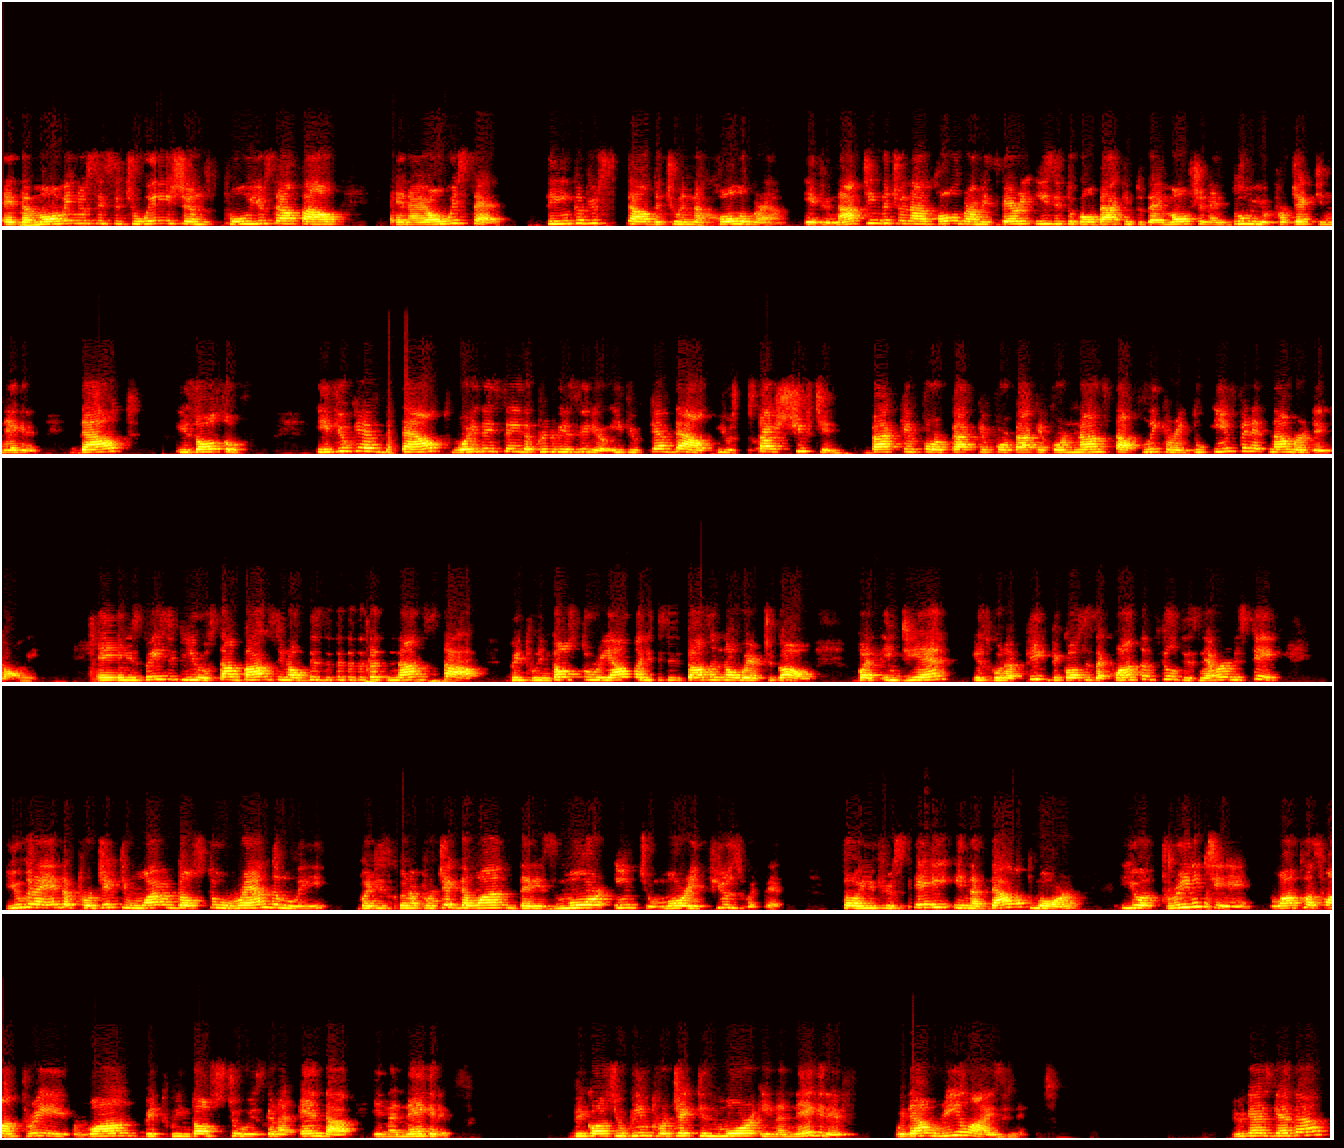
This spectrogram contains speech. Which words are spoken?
At the uh-huh. moment you see situation, pull yourself out. And I always said, think of yourself that you're in a hologram. If you're not think that you're in a hologram, it's very easy to go back into the emotion and do your projecting negative. Doubt is also if you have doubt, what did they say in the previous video? If you have doubt, you start shifting back and forth, back and forth, back and forth, non-stop flickering to infinite number, they told me. And it's basically you start bouncing off this, non-stop between those two realities. It doesn't know where to go. But in the end, it's gonna peak because it's a quantum field, it's never a mistake. You're gonna end up projecting one of those two randomly but it's going to project the one that is more into, more infused with it. So if you stay in a doubt more, your trinity, one plus one, three, one between those two is going to end up in a negative because you've been projecting more in a negative without realizing it. You guys get that?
